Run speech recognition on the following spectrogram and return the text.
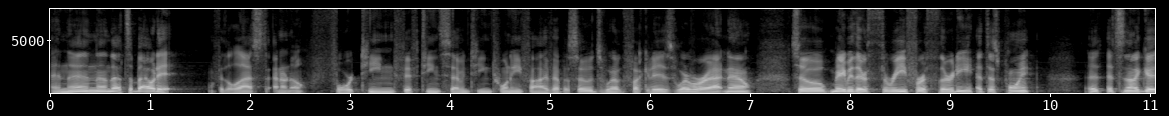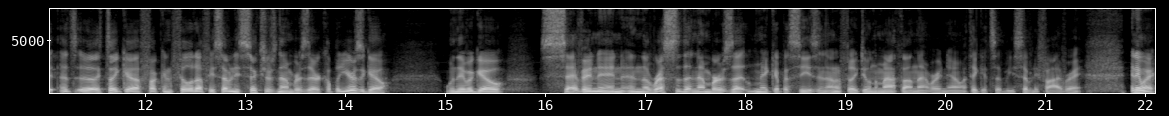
And then uh, that's about it for the last I don't know 14, 15, 17, 25 episodes, whatever the fuck it is, wherever we're at now. So maybe they're three for thirty at this point. It, it's not a good. It's, it's like a uh, fucking Philadelphia 76ers numbers there a couple years ago when they would go seven and, and the rest of the numbers that make up a season. I don't feel like doing the math on that right now. I think it's be 75, right? Anyway,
